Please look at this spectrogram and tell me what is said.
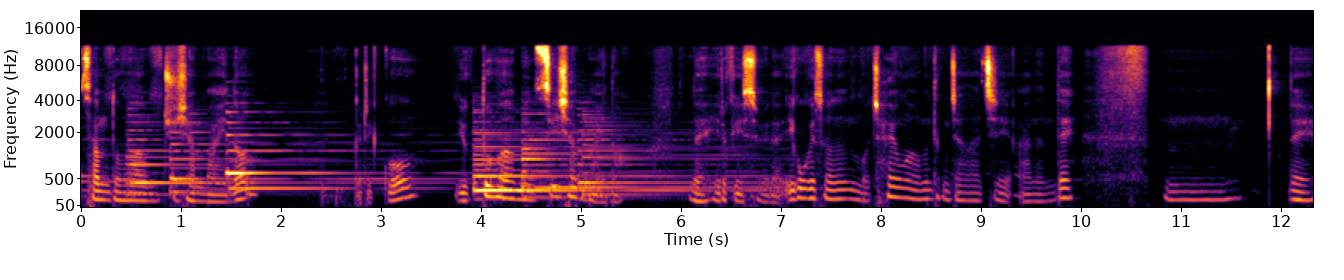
3도 화음 G sharp 마이너, 그리고 6도 화음인 C sharp 마이너. 네, 이렇게 있습니다. 이 곡에서는 뭐 차용화음은 등장하지 않은데 음, 네.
